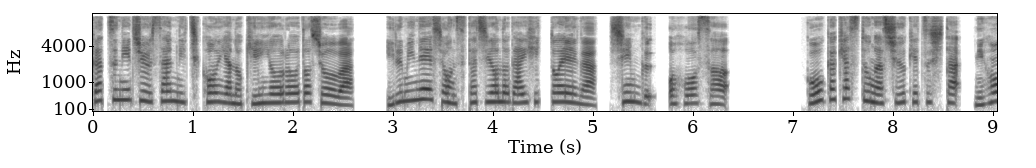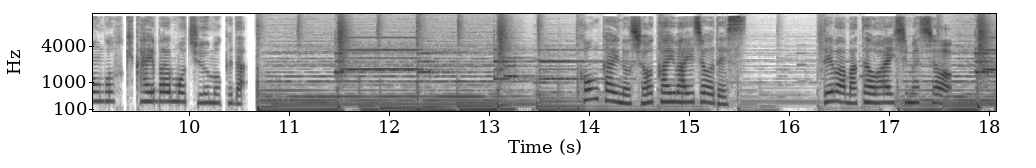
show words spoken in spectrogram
月23日今夜の金曜ロードショーは、イルミネーションスタジオの大ヒット映画、シングを放送。豪華キャストが集結した日本語吹き替え版も注目だ。今回の紹介は以上です。ではまたお会いしましょう。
